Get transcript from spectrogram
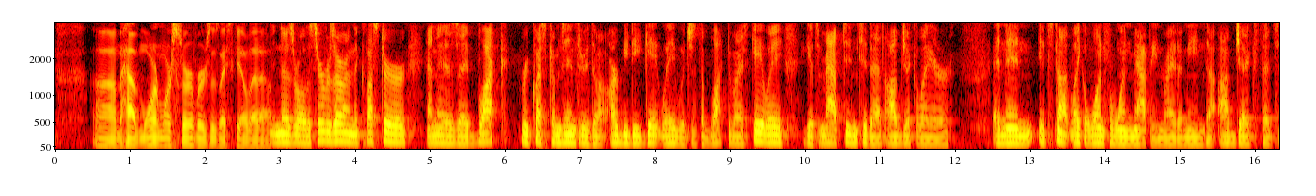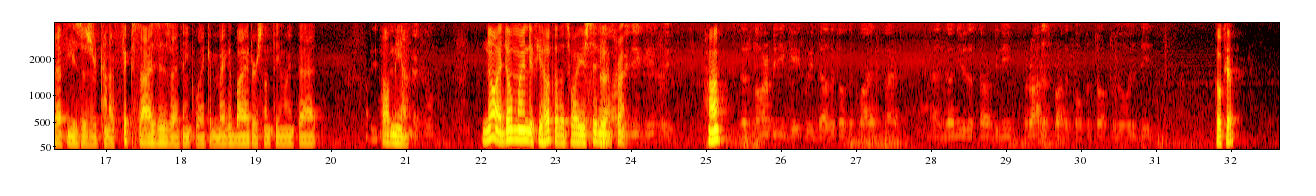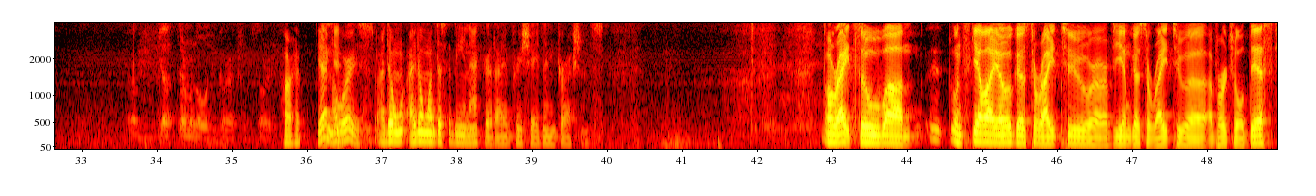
um, have more and more servers as I scale that out. it knows where all the servers are in the cluster, and as a block request comes in through the RBD gateway, which is the block device gateway, it gets mapped into that object layer. And then it's not like a one-for-one mapping, right? I mean, the objects that Ceph uses are kind of fixed sizes, I think like a megabyte or something like that. Help me out. No, I don't mind if you huckle, that's why you're sitting up front. RBD gateway. Huh? There's no RBD gateway, it does it on the client side, and then uses RBD Rados protocol to talk to the OSDs. Okay. Uh, Just terminology correction, sorry. All right. Yeah, Thank no you. worries. I don't, I don't want this to be inaccurate. I appreciate any corrections. All right. So um, when ScaleIO goes to write to, or VM goes to write to a, a virtual disk,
